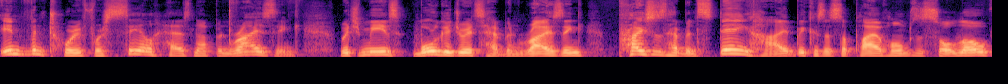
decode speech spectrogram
inventory for sale has not been rising, which means mortgage rates have been rising, prices have been staying high because the supply of homes is so low,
